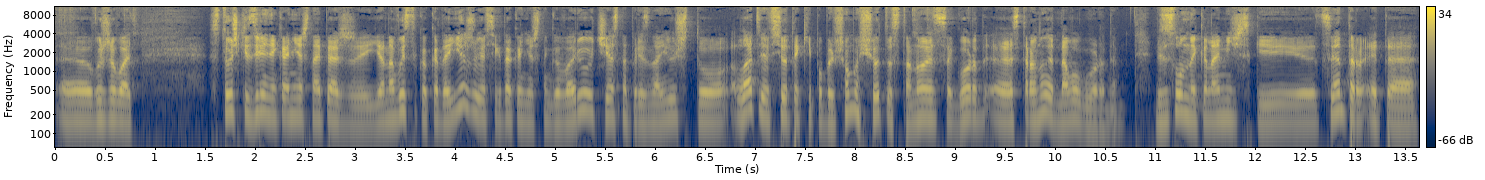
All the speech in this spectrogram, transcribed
э, выживать. С точки зрения, конечно, опять же, я на выставках, когда езжу, я всегда, конечно, говорю, честно признаюсь, что Латвия все-таки, по большому счету, становится город, э, страной одного города. Безусловно, экономический центр – это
